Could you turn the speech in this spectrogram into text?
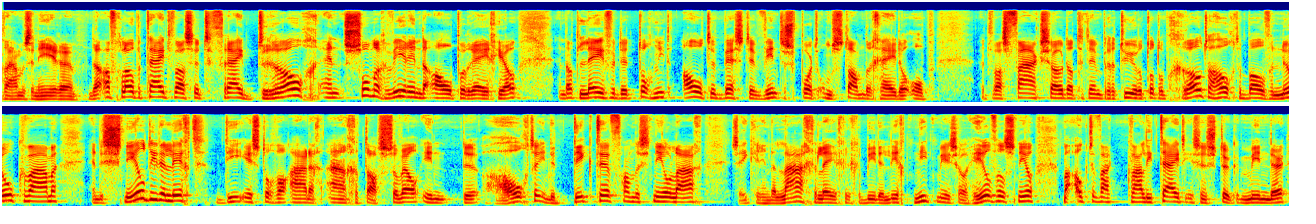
dames en heren. De afgelopen tijd was het vrij droog en zonnig weer in de Alpenregio. En dat leverde toch niet al te beste wintersportomstandigheden op. Het was vaak zo dat de temperaturen tot op grote hoogte boven nul kwamen. En de sneeuw die er ligt, die is toch wel aardig aangetast. Zowel in de hoogte, in de dikte van de sneeuwlaag. Zeker in de laaggelegen gebieden ligt niet meer zo heel veel sneeuw. Maar ook de kwaliteit is een stuk minder.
